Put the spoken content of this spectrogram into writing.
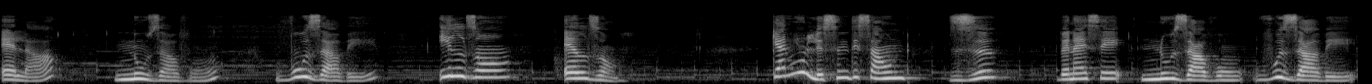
elle a, nous avons, vous avez, ils ont, elles ont. Can you listen the sound z when I say nous avons, vous avez,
